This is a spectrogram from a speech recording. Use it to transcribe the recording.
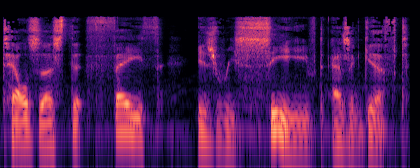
tells us that faith is received as a gift.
